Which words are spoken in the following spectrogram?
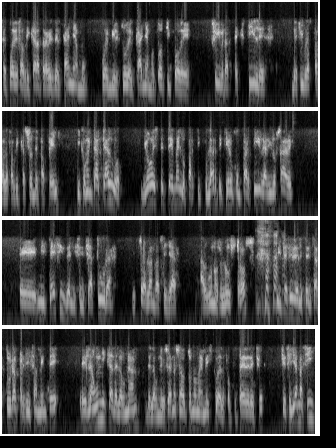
se puede fabricar a través del cáñamo o en virtud del cáñamo todo tipo de fibras textiles, de fibras para la fabricación de papel. Y comentarte algo, yo este tema en lo particular te quiero compartir, Gary lo sabe, eh, mi tesis de licenciatura, estoy hablando hace ya algunos lustros, mi tesis de licenciatura precisamente es la única de la UNAM, de la Universidad Nacional Autónoma de México, de la Facultad de Derecho, que se llama así,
